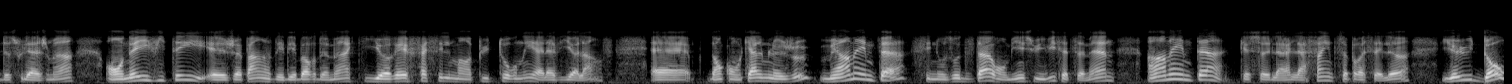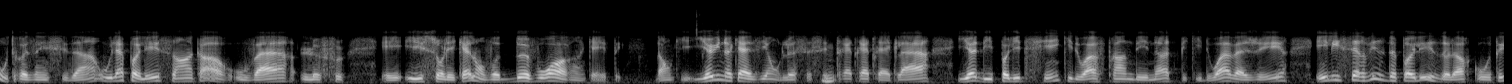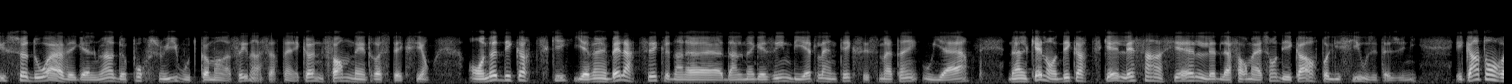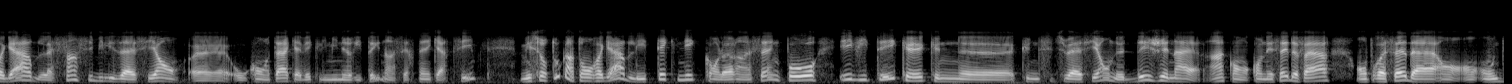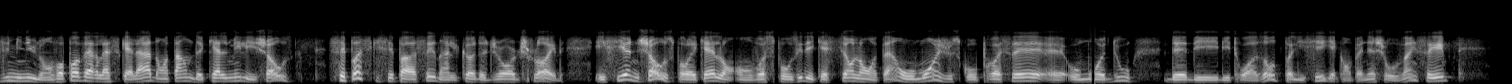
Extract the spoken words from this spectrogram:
de soulagement. On a évité, euh, je pense, des débordements qui auraient facilement pu tourner à la violence. Euh, donc, on calme le jeu, mais en même temps, si nos auditeurs ont bien suivi cette semaine, en même temps que la, fin de ce procès-là, il y a eu d'autres incidents où la police a encore ouvert le feu et sur lesquels on va devoir enquêter. Donc, il y a une occasion, là, c'est c'est très, très, très clair. Il y a des politiciens qui doivent prendre des notes puis qui doivent agir, et les services de police, de leur côté, se doivent également de poursuivre ou de commencer, dans certains cas, une forme d'introspection. On a décortiqué, il y avait un bel article dans, la- dans le magazine The Atlantic, c'est ce matin ou hier, dans lequel on décortiquait l'essentiel de la formation des corps policiers aux États-Unis. Et quand on regarde la sensibilisation euh, au contact avec les minorités dans certains quartiers, mais surtout quand on regarde les techniques qu'on leur enseigne pour éviter qu'une euh, qu'une situation ne dégénère, hein, qu'on essaie de faire, on procède à, on, diminue, on ne va pas vers l'escalade, on tente de calmer les choses. C'est pas ce qui s'est passé dans le cas de George Floyd. Et s'il y a une chose pour laquelle on, va se poser des questions longtemps, au moins jusqu'au procès euh, au mois d'août des trois autres policiers qui accompagnaient Chauvin, c'est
